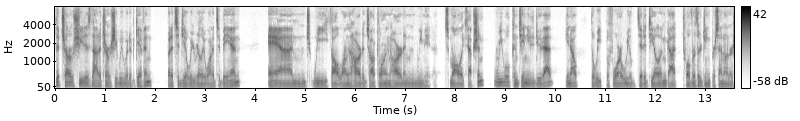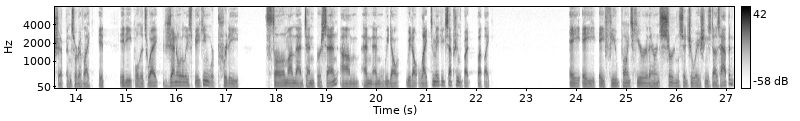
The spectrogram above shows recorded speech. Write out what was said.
The term sheet is not a term sheet we would have given, but it's a deal we really wanted to be in. And we thought long and hard and talked long and hard, and we made a small exception. We will continue to do that. You know, the week before we did a deal and got 12 or 13% ownership, and sort of like it it equaled its way. Generally speaking, we're pretty firm on that 10%. Um, and, and we don't, we don't like to make exceptions, but, but like a, a, a few points here or there in certain situations does happen.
